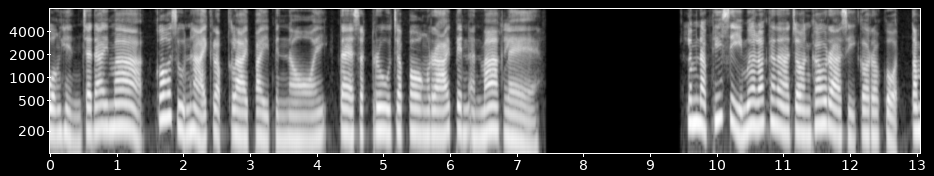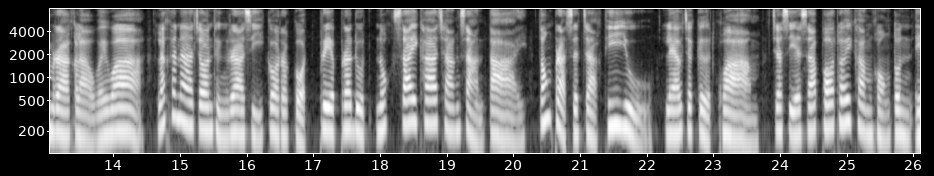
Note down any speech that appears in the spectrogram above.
วงเห็นจะได้มาก ก็สูญหายกลับกลายไปเป็นน้อย แต่ศัตรูจะปองร้ายเป็นอันมากแล ลำดับที่สี่เมื่อลัคนาจรเข้าราศีกรกฎตำรากล่าวไว้ว่าลัคนาจรถึงราศีกรกฎเปรียบประดุดนกไส้ฆ่าช้างสารตาย ต้องปราศจากที่อยู่ แล้วจะเกิดความ จะเสียทรัพย์เพราะถ้อยคำของตนเอ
